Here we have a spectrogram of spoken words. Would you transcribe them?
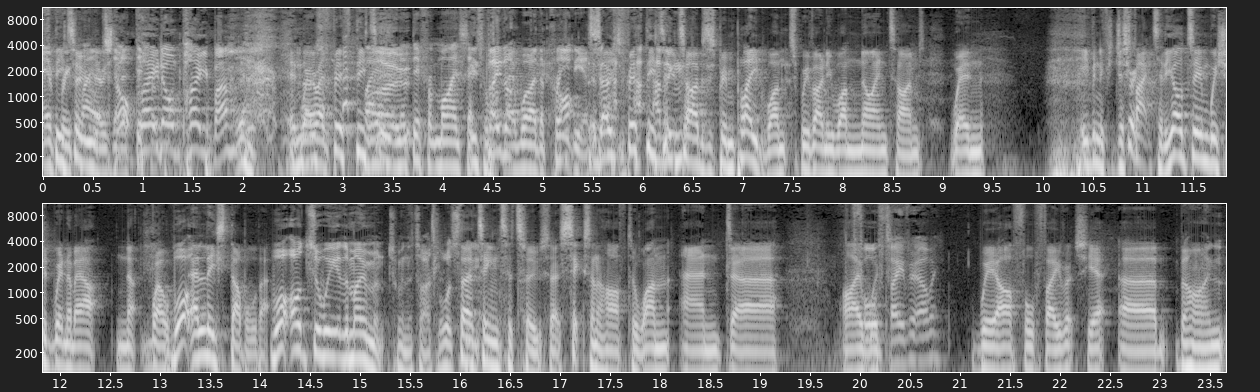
every 52 player it's is Not played on paper. in those Whereas 52 playing in a different mindset It's to what played they on- were the previous. those 52 Having- times it's been played once, we've only won 9 times when even if you just True. factor the odds in, we should win about no, well, What- at least double that. What odds are we at the moment to win the title? What's the- 13 to 2, so it's six and a half to 1 and uh, I Fourth would favourite, are we? We are full favourites, yeah. Um, behind?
